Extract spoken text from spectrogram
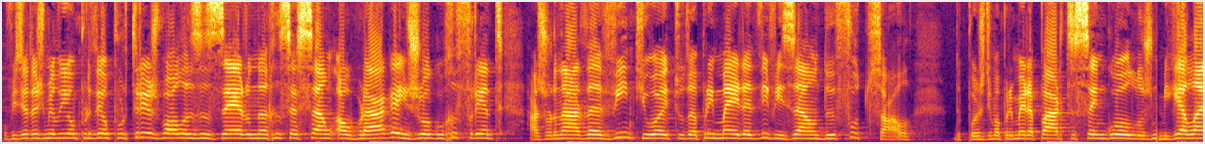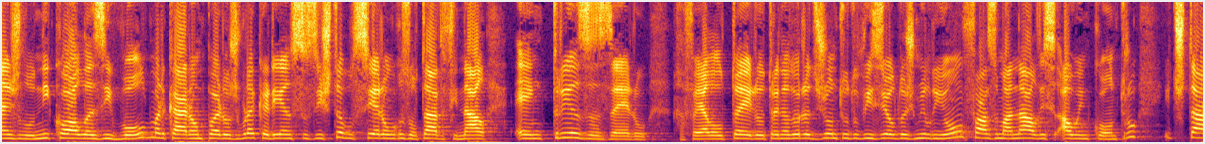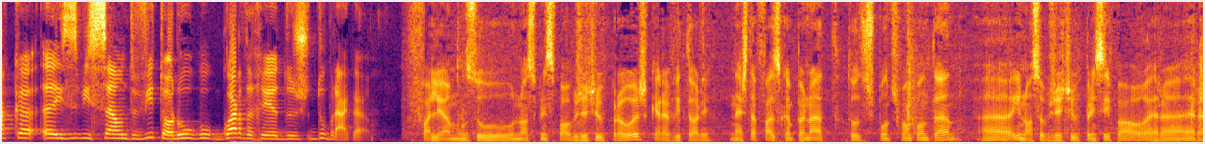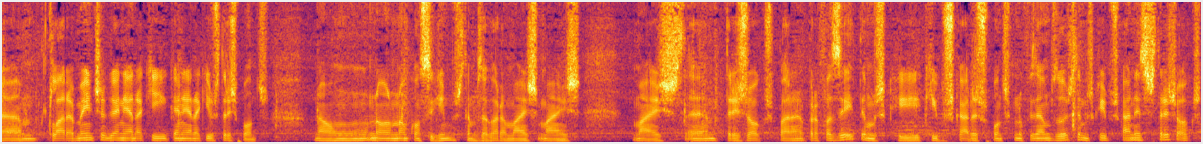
O Viseu 2001 perdeu por 3 bolas a 0 na recepção ao Braga, em jogo referente à jornada 28 da primeira divisão de futsal. Depois de uma primeira parte sem golos, Miguel Ângelo, Nicolas e Bolo marcaram para os bracarenses e estabeleceram o resultado final em 3 a 0. Rafael Outeiro, treinador adjunto do Viseu 2001, faz uma análise ao encontro e destaca a exibição de Vitor Hugo, guarda-redes do Braga falhamos o nosso principal objetivo para hoje, que era a vitória. Nesta fase do campeonato, todos os pontos vão contando uh, e nosso objetivo principal era, era claramente ganhar aqui, ganhar aqui os três pontos. Não, não, não conseguimos, temos agora mais, mais, mais ah, três jogos para, para fazer e temos que, que ir buscar os pontos que não fizemos hoje, temos que ir buscar nesses três jogos.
